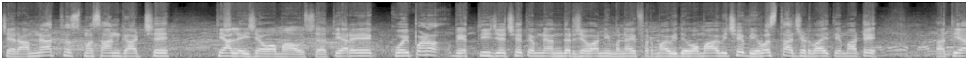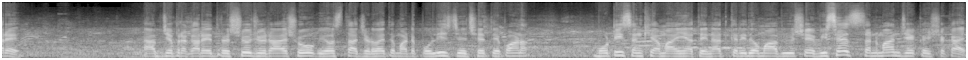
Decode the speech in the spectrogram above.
જે રામનાથ સ્મશાન ઘાટ છે, ત્યાં લઈ જવામાં આવશે. અત્યારે કોઈ પણ વ્યક્તિ જે છે, તેમને અંદર જવાની મનાઈ ફરમાવી દેવામાં આવી છે. વ્યવસ્થા જળવાય તે માટે અત્યારે આપ જે પ્રકારે દ્રશ્યો જોઈ રહ્યા છો, વ્યવસ્થા જળવાય તે માટે પોલીસ જે છે, તે પણ મોટી સંખ્યામાં અહીંયા તૈનાત કરી દેવામાં આવ્યું છે. વિશેષ સન્માન જે કહી શકાય,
